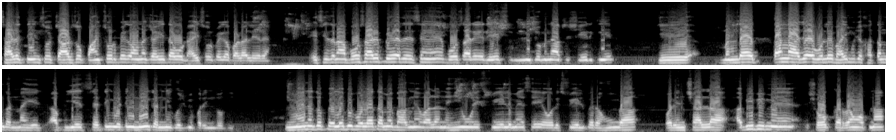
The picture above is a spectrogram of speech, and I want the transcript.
साढ़े तीन सौ, चार सौ, पाँच सौ रुपये का होना चाहिए था, वो ढाई सौ रुपये का बड़ा ले रहे हैं। इसी तरह बहुत सारे पेयर ऐसे हैं, बहुत सारे रेट्स जो मैंने आपसे शेयर किए, कि बंदा तंग आ जाए, बोले, भाई, मुझे ख़त्म करना है ये अब ये सेटिंग वेटिंग नहीं करनी कुछ भी परिंदों की। मैंने तो पहले भी बोला था, मैं भागने वाला नहीं हूँ, इस फ़ील्ड में से और इस फ़ील्ड पर रहूँगा। और इन अभी भी मैं शौक कर रहा हूँ अपना,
